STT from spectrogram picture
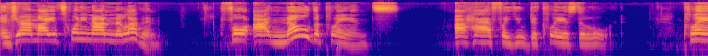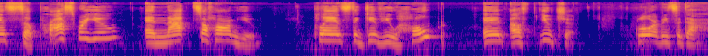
In Jeremiah 29 and 11, for I know the plans I have for you, declares the Lord. Plans to prosper you and not to harm you. Plans to give you hope and a future. Glory be to God.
